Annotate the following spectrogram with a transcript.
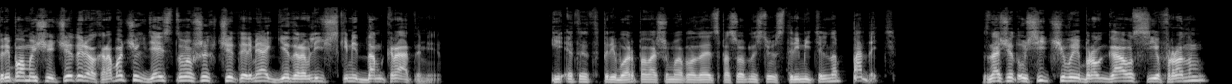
при помощи четырех рабочих, действовавших четырьмя гидравлическими домкратами. И этот прибор, по-вашему, обладает способностью стремительно падать. Значит, усидчивый Брокгаус с Ефроном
